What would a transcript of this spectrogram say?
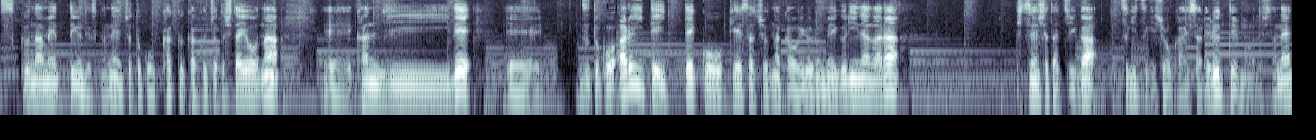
少なめっていうんですかねちょっとこうカクカクちょっとしたような、えー、感じで、えー、ずっとこう歩いていってこう警察署の中をいろいろ巡りながら出演者たちが次々紹介されるっていうものでしたね。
